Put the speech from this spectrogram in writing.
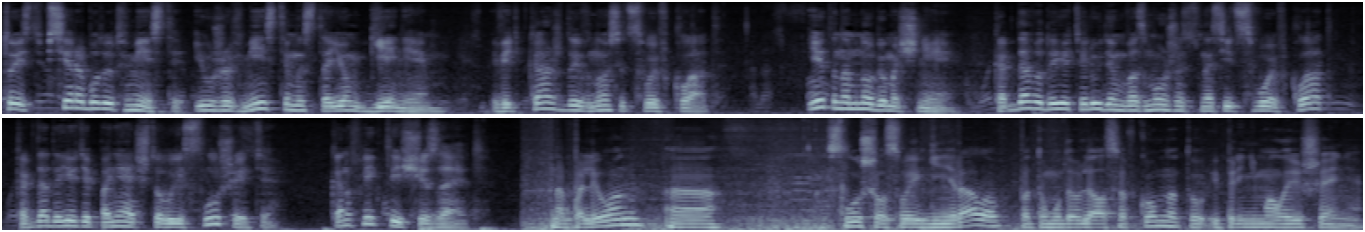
То есть все работают вместе, и уже вместе мы стаем гением, ведь каждый вносит свой вклад. И это намного мощнее. Когда вы даете людям возможность вносить свой вклад, когда даете понять, что вы их слушаете, конфликты исчезают. Наполеон э, слушал своих генералов, потом удавлялся в комнату и принимал решения.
